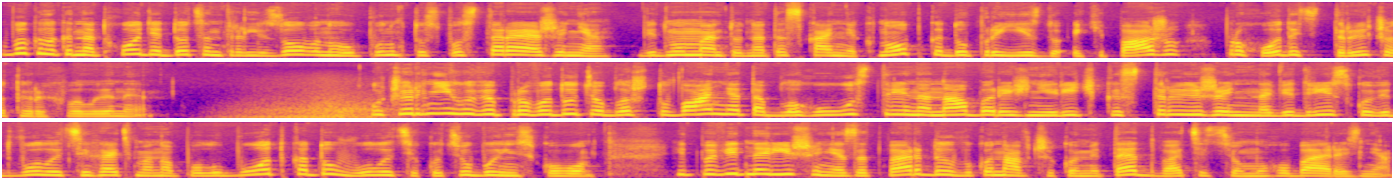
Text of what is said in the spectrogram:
Виклики надходять до централізованого пункту спостереження. Від моменту натискання кнопки до приїзду екіпажу проходить 3-4 хвилини. У Чернігові проведуть облаштування та благоустрій на набережній річки Стрижень на відрізку від вулиці Гетьмана Полуботка до вулиці Коцюбинського. Відповідне рішення затвердив виконавчий комітет 27 березня.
